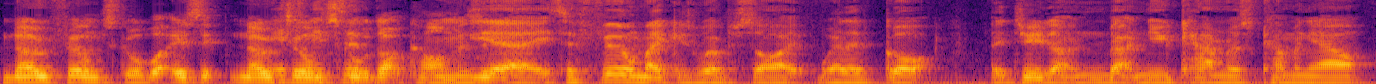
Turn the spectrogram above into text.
No Film School. What is it? It's- it's a- NoFilmSchool.com. Is it? yeah, it's a filmmaker's website where they've got they do like about new cameras coming out.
